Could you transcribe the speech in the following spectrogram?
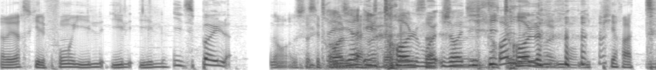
Derrière ce qu'ils font, ils, ils, ils. Il spoil. Non, ça c'est dire, il troll, moi. J'aurais dit il troll. Il pirate.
